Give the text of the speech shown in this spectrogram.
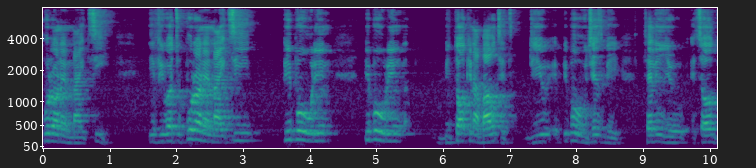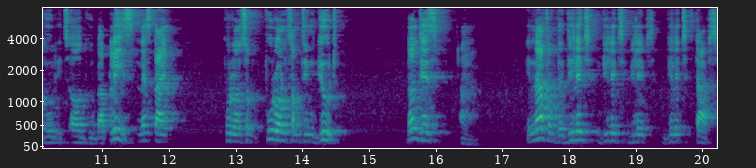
put on a nightie. If you were to put on a nightie, people wouldn't people wouldn't be talking about it. Do you? People will just be telling you it's all good, it's all good. But please, next time, put on some put on something good. Don't just ah, enough of the village, village, village, village staffs.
